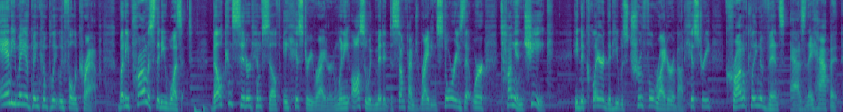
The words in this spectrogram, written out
And he may have been completely full of crap, but he promised that he wasn't. Bell considered himself a history writer, and when he also admitted to sometimes writing stories that were tongue in cheek, he declared that he was truthful writer about history, chronicling events as they happened.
